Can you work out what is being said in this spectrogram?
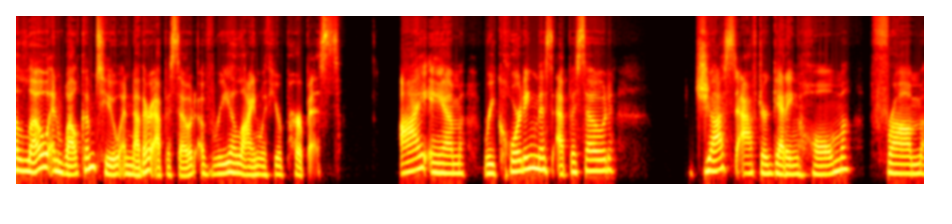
Hello, and welcome to another episode of Realign with Your Purpose. I am recording this episode just after getting home from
